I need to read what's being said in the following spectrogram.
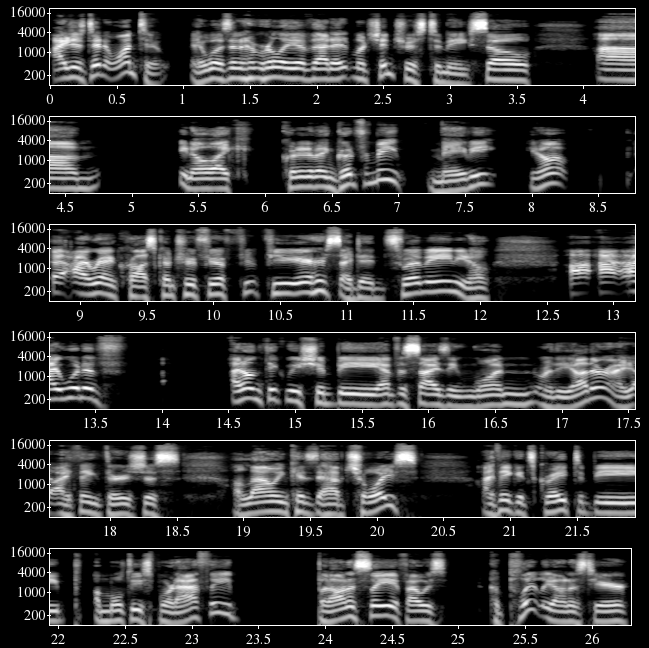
I just didn't want to. It wasn't really of that much interest to me. So, um, you know, like, could it have been good for me? Maybe. You know, I ran cross country for a few years. I did swimming. You know, I, I would have I don't think we should be emphasizing one or the other. I, I think there's just allowing kids to have choice. I think it's great to be a multi sport athlete. But honestly, if I was completely honest here,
